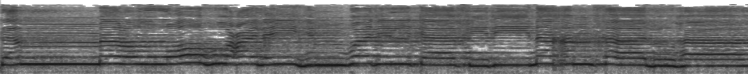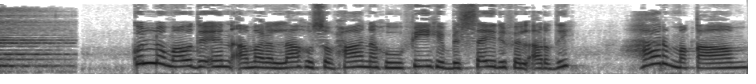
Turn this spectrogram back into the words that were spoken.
دمر الله عليهم وللكافرين أمثالها. کل مود ان امر اللہ سبحان فی بسیر فل اردی ہر مقام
